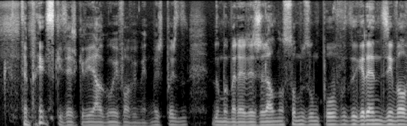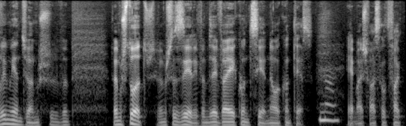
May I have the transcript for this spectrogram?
Também, se quiseres, queria algum envolvimento, mas depois, de, de uma maneira geral, não somos um povo de grandes envolvimentos. Vamos, vamos todos, vamos fazer e vamos vai acontecer, não acontece. Não. É mais fácil, de facto,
